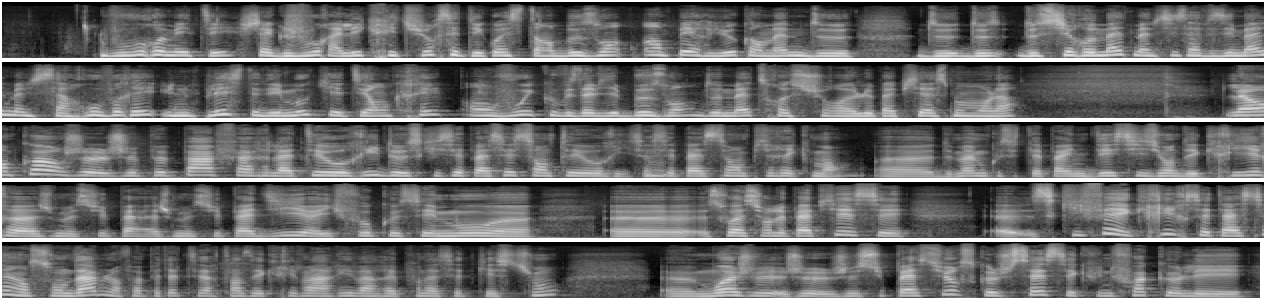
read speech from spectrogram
vous vous remettez chaque jour à l'écriture. C'était quoi? C'était un besoin impérieux quand même de, de, de, s'y remettre, même si ça faisait mal, même si ça rouvrait une plaie. C'était des mots qui étaient ancrés en vous et que vous aviez besoin de mettre sur euh, le papier à ce moment-là Là encore, je ne peux pas faire la théorie de ce qui s'est passé sans théorie. Ça mm. s'est passé empiriquement. Euh, de même que ce n'était pas une décision d'écrire, euh, je ne me, suis pas, je me suis pas dit il faut que ces mots soient sur le papier. C'est ce qui fait écrire, c'est assez insondable. Enfin, peut-être certains écrivains arrivent à répondre à cette question. Euh, moi, je ne suis pas sûre. Ce que je sais, c'est qu'une fois que les,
